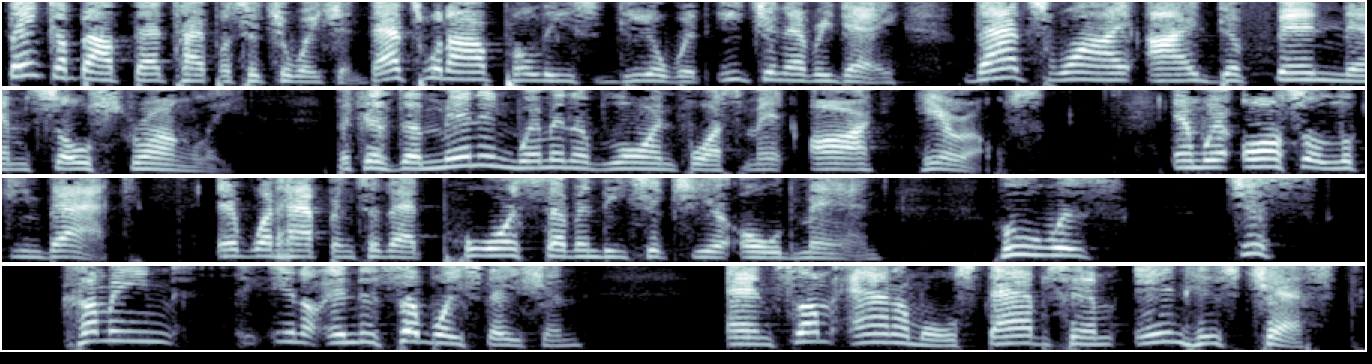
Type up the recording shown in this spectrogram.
Think about that type of situation. That's what our police deal with each and every day. That's why I defend them so strongly. Because the men and women of law enforcement are heroes. And we're also looking back at what happened to that poor 76 year old man who was just coming, you know, in the subway station and some animal stabs him in his chest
